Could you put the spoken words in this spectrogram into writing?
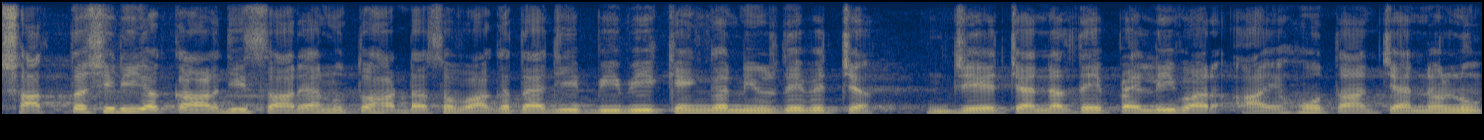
ਸਤਿ ਸ਼੍ਰੀ ਅਕਾਲ ਜੀ ਸਾਰਿਆਂ ਨੂੰ ਤੁਹਾਡਾ ਸਵਾਗਤ ਹੈ ਜੀ ਬੀਬੀ ਕਿੰਗ ਨਿਊਜ਼ ਦੇ ਵਿੱਚ। ਜੇ ਚੈਨਲ ਤੇ ਪਹਿਲੀ ਵਾਰ ਆਏ ਹੋ ਤਾਂ ਚੈਨਲ ਨੂੰ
